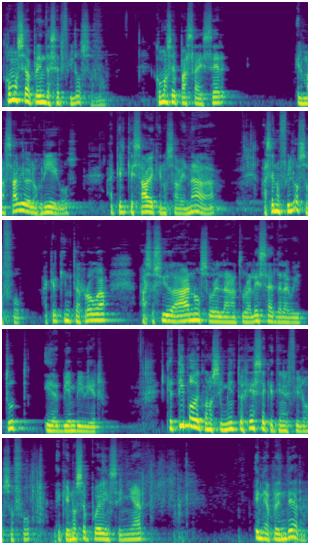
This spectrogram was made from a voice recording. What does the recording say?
¿Cómo se aprende a ser filósofo? ¿Cómo se pasa de ser el más sabio de los griegos, aquel que sabe que no sabe nada, a ser un filósofo, aquel que interroga a sus ciudadanos sobre la naturaleza de la virtud y del bien vivir? ¿Qué tipo de conocimiento es ese que tiene el filósofo y que no se puede enseñar ni aprender?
